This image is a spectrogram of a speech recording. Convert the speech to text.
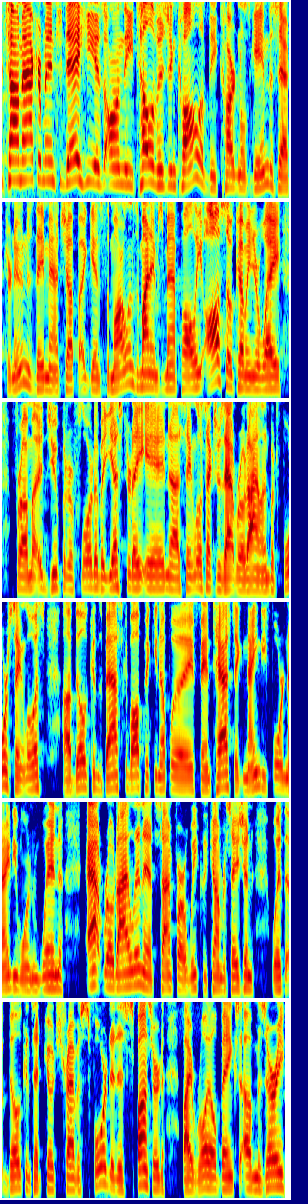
Tom Ackerman today. He is on the television call of the Cardinals game this afternoon as they match up against the Marlins. My name is Matt Pauley. Also coming your way from uh, Jupiter, Florida, but yesterday in uh, St. Louis, actually was at Rhode Island, but for St. Louis, uh, Billikens basketball picking up a fantastic 94-91 win at Rhode Island. And it's time for our weekly conversation with Billikens head coach Travis Ford. It is sponsored by Royal Banks of Missouri.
